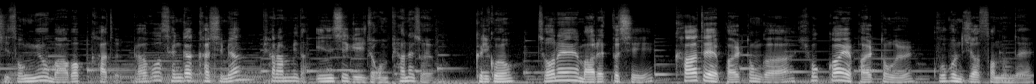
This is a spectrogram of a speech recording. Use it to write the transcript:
지속류 마법 카드라고 생각하시면 편합니다. 인식이 조금 편해져요. 그리고 전에 말했듯이 카드의 발동과 효과의 발동을 구분 지었었는데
